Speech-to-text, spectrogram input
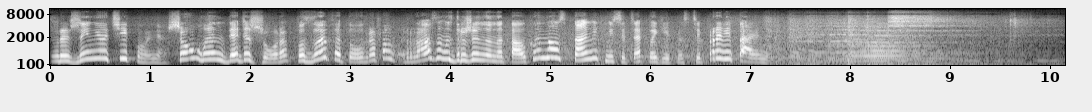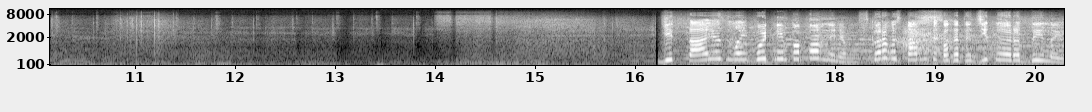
У режимі очікування шоумен дядя Жора позує фотографам разом із дружиною Наталкою на останніх місяцях вагітності. Привітаємо! Вітаю з майбутнім поповненням! Скоро ви станете багатодітною родиною.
